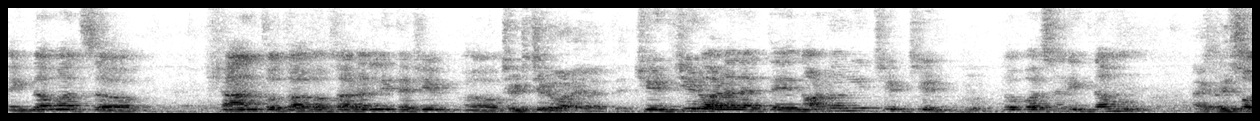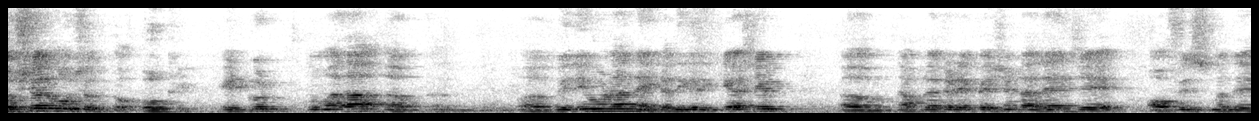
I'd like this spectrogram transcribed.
एकदमच शांत होता तो सडनली त्याची चिडचिड वाढायला लागते. चिडचिड वाढायला लागते. नॉट ओनली चिडचिड. तो पर्सन एकदम. सोशल होऊ शकतो. ओके. इट कुड तुम्हाला बिलीव्ह होणार नाही. कधी कधी की असे आपल्याकडे पेशंट आले आहेत जे ऑफिसमध्ये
